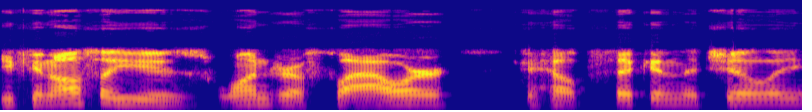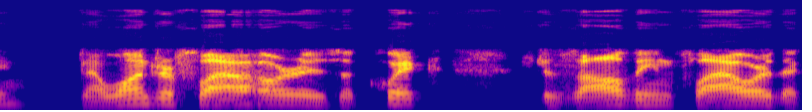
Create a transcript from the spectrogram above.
You can also use Wondra flour to help thicken the chili. Now, Wondra flour is a quick dissolving flour that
